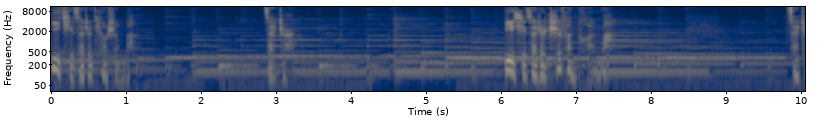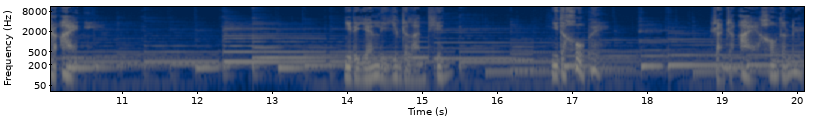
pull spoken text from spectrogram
一起在这跳绳吧，在这儿；一起在这吃饭团吧，在这爱你。你的眼里映着蓝天，你的后背染着爱蒿的绿。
